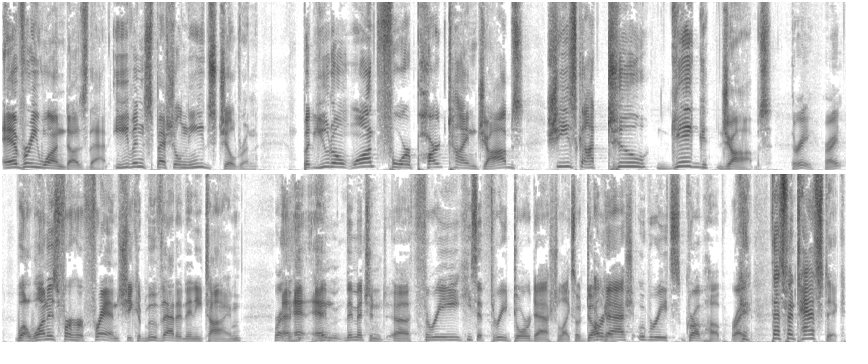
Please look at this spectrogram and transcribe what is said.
Everyone does that, even special needs children. But you don't want four part time jobs. She's got two gig jobs. Three, right? Well, one is for her friend. She could move that at any time. Right. but he- And, and- they, they mentioned uh, three. He said three DoorDash like. So DoorDash, Uber Eats, Grubhub, right? That's fantastic.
